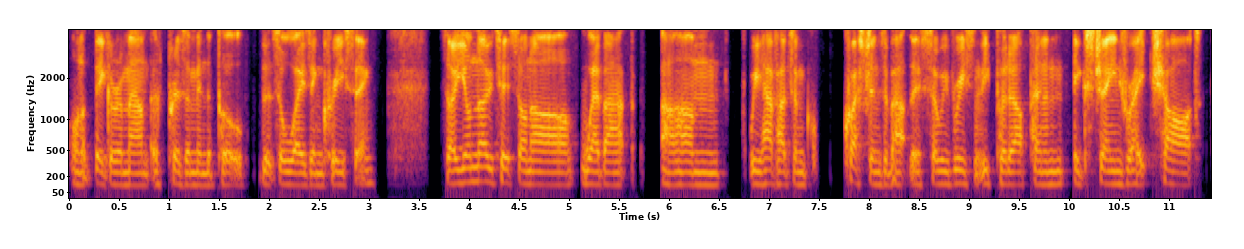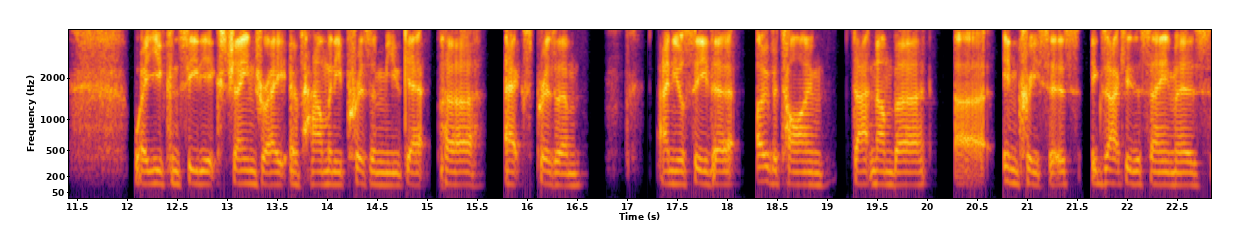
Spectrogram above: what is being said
on a bigger amount of Prism in the pool that's always increasing. So you'll notice on our web app, um, we have had some questions about this. So we've recently put up an exchange rate chart where you can see the exchange rate of how many Prism you get per X Prism. And you'll see that over time, that number uh, increases exactly the same as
